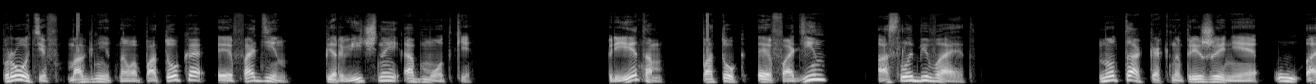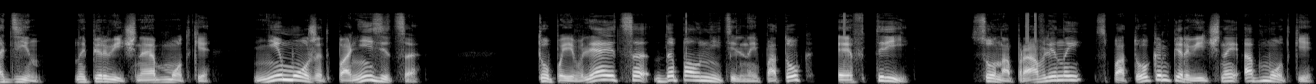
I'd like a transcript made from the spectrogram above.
против магнитного потока F1 первичной обмотки. При этом поток F1 ослабевает. Но так как напряжение U1 на первичной обмотке не может понизиться, то появляется дополнительный поток F3, сонаправленный с потоком первичной обмотки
